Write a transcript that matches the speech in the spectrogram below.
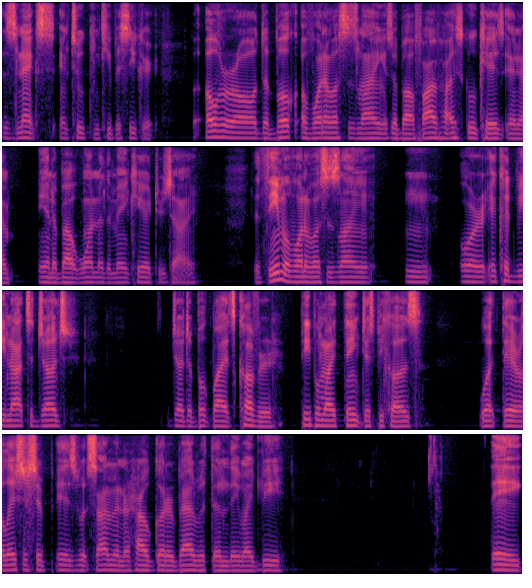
is Next and Two Can Keep a Secret. But overall the book of One of Us is Lying is about five high school kids and and about one of the main characters dying. The theme of One of Us is Lying mm, or it could be not to judge judge a book by its cover. People might think just because what their relationship is with Simon or how good or bad with them they might be. They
